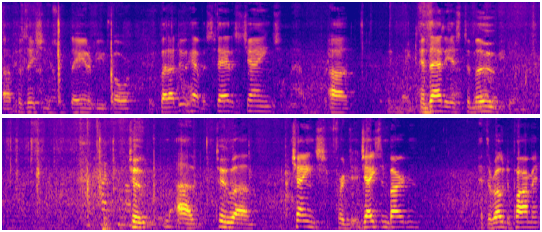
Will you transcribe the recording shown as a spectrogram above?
uh, positions they interviewed for. But I do have a status change, uh, and that is to move to, uh, to, uh, change for Jason Burden at the road department,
